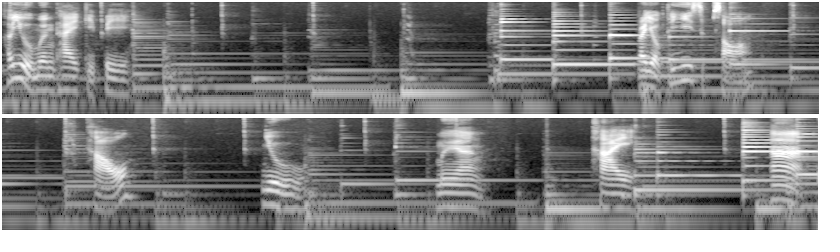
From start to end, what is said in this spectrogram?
เขาอยู่เมืองไทยกี่ปีประโยคที่ 22 เขา อยู่ เมือง ไทย5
